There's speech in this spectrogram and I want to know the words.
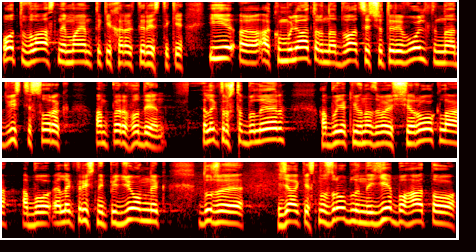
От, власне, маємо такі характеристики. І е, акумулятор на 24 вольт на 240 ампер годин. Електроштабелер, або як його називають ще рокла, або електричний підйомник. Дуже якісно зроблений. Є багато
